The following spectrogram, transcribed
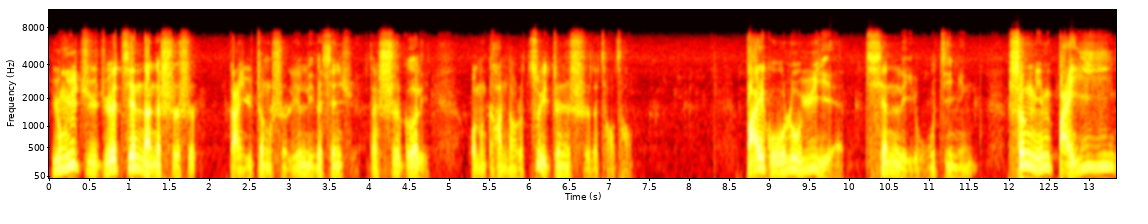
勇于咀嚼艰难的时事，敢于正视淋漓的鲜血。在诗歌里，我们看到了最真实的曹操。白骨露于野，千里无鸡鸣。生民百依依，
